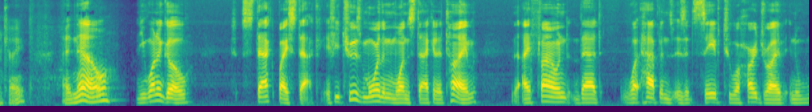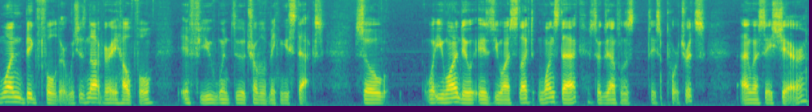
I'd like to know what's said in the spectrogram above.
Okay. And now you want to go stack by stack. If you choose more than one stack at a time, I found that what happens is it's saved to a hard drive in one big folder, which is not very helpful if you went through the trouble of making these stacks. So what you want to do is you want to select one stack. So example is this portraits. I'm going to say share.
